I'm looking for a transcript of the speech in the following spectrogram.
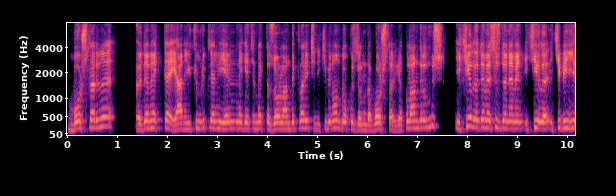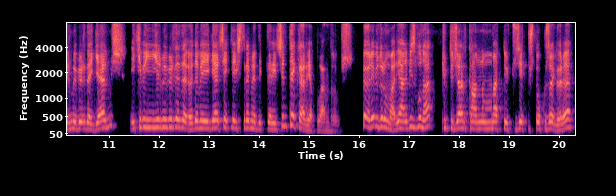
borçlarını ödemekte yani yükümlülüklerini yerine getirmekte zorlandıkları için 2019 yılında borçlar yapılandırılmış. 2 yıl ödemesiz dönemin 2 yılı 2021'de gelmiş. 2021'de de ödemeyi gerçekleştiremedikleri için tekrar yapılandırılmış. Böyle bir durum var. Yani biz buna Türk Ticaret Kanunu madde 379'a göre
